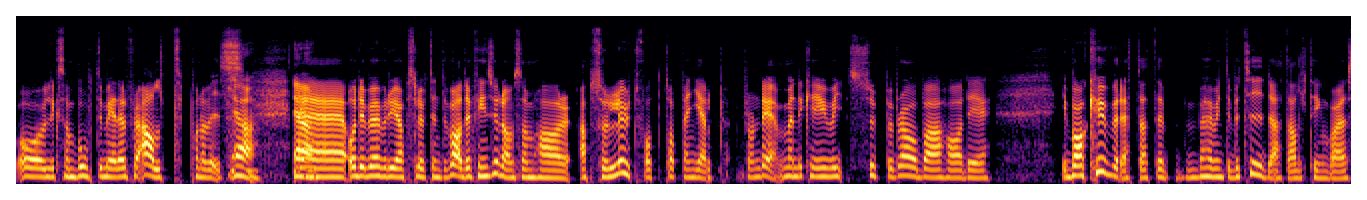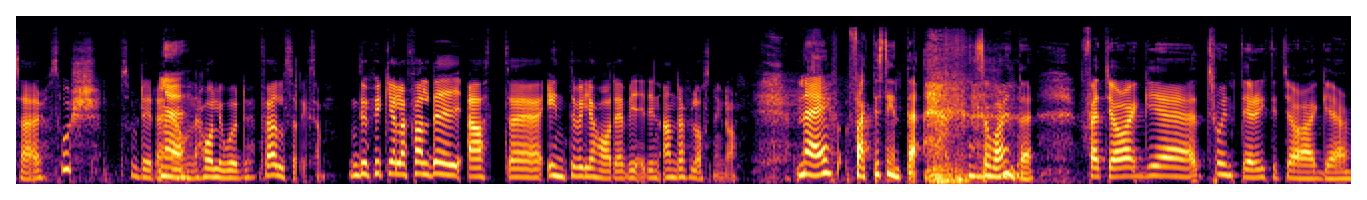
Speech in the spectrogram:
och liksom botemedel för allt på något vis. Ja, ja. Eh, och det behöver det ju absolut inte vara. Det finns ju de som har absolut fått toppen hjälp från det. Men det kan ju vara superbra att bara ha det i bakhuvudet. Att det behöver inte betyda att allting bara är så här swoosh så blir det Nej. en Hollywood-födelse. Liksom. Du fick i alla fall dig att eh, inte vilja ha det vid din andra förlossning då? Nej, faktiskt inte. Så var det inte. För att jag eh, tror inte riktigt jag eh,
